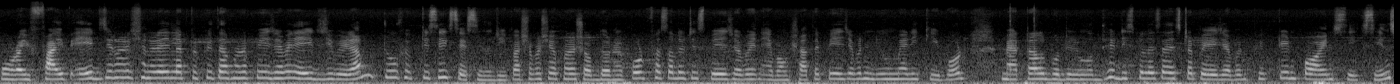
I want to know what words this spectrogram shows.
core i five eight জেনারেশনের এই ল্যাপটপটিতে আপনারা পেয়ে যাবেন eight GB RAM two fifty six SSD পাশাপাশি আপনারা সব ধরনের পোর্ট ফ্যাসিলিটিস পেয়ে যাবেন এবং সাথে পেয়ে যাবেন নিউম্যারি কিবোর্ড মেটাল বডির মধ্যে ডিসপ্লে সাইজটা পেয়ে যাবেন ফিফটিন পয়েন্ট সিক্স ইঞ্চ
